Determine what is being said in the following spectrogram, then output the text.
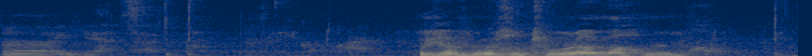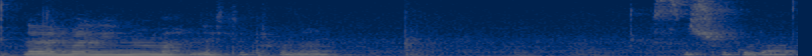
Ah, jetzt hat man. Ich glaube, ich muss den Ton anmachen. Nein, Marlene, wir machen nicht den Ton an. Das ist Schokolade.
